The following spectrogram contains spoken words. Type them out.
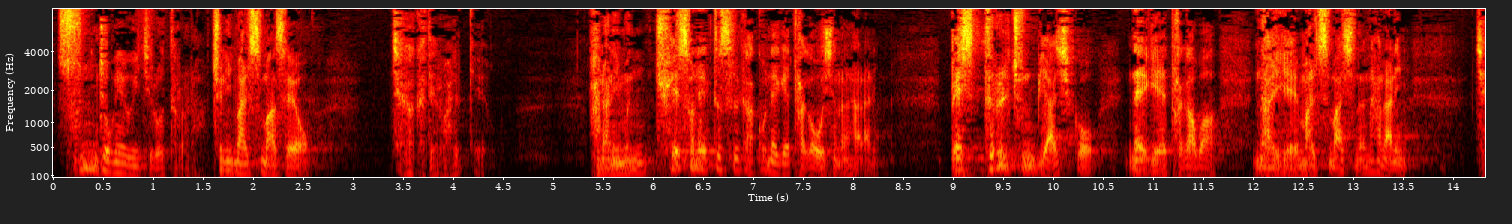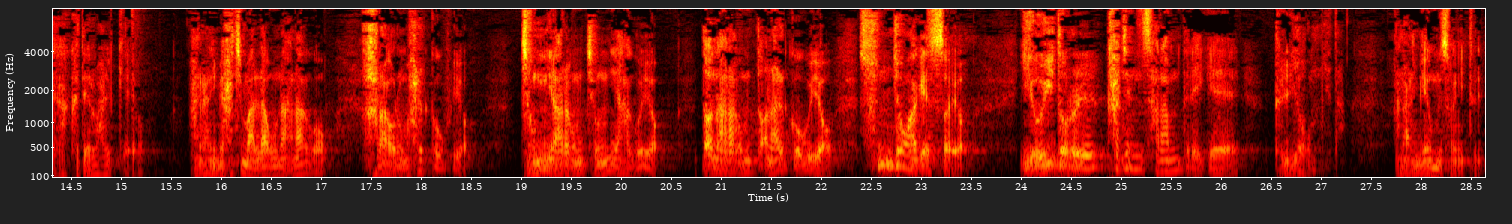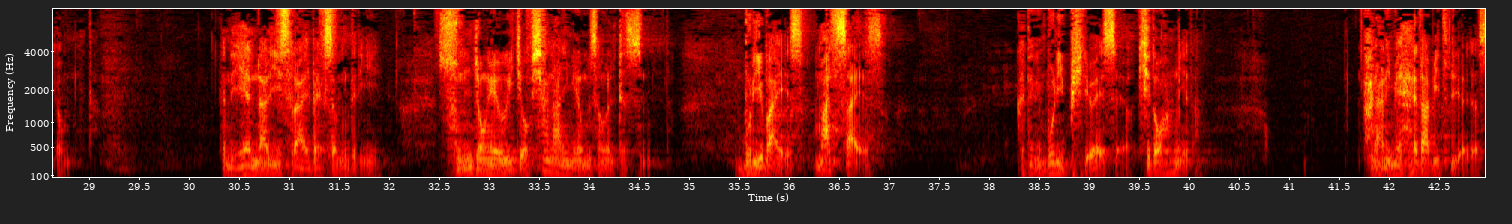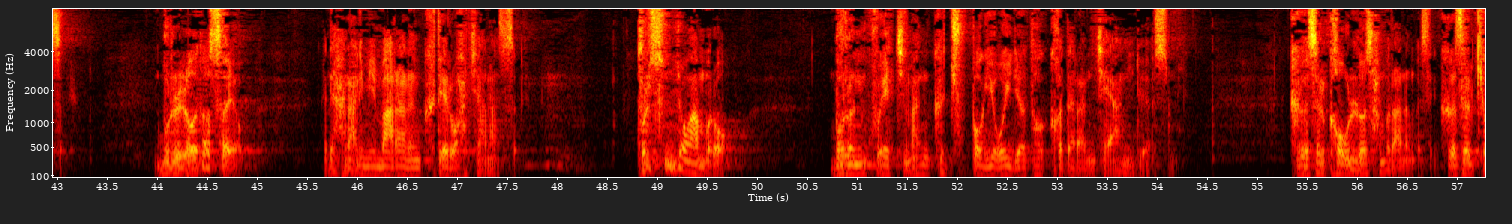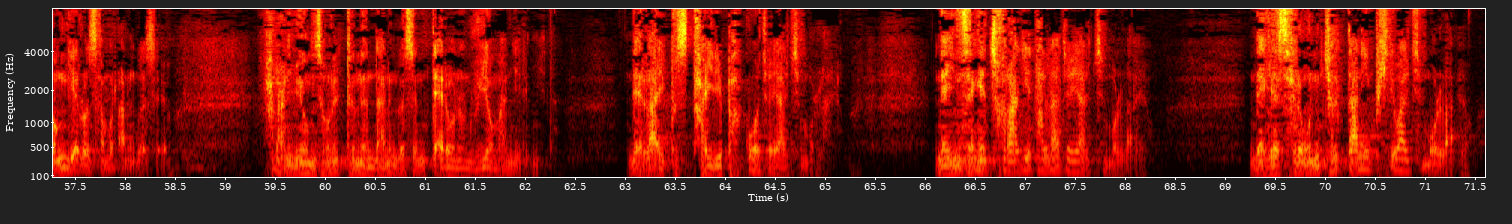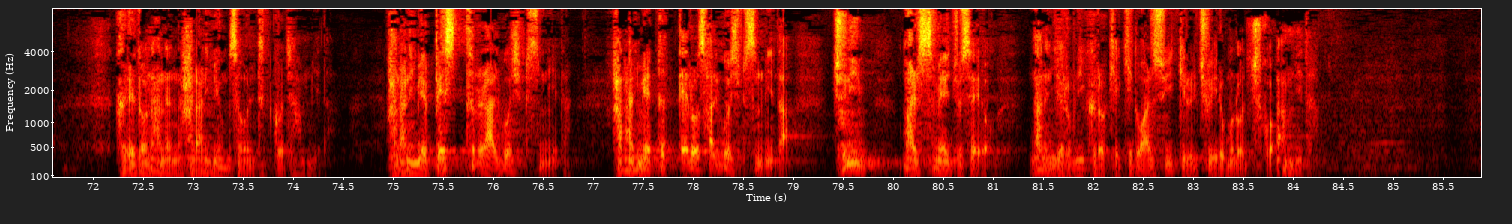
순종의 의지로 들어라. 주님 말씀하세요. 제가 그대로 할게요. 하나님은 최선의 뜻을 갖고 내게 다가오시는 하나님. 베스트를 준비하시고 내게 다가와 나에게 말씀하시는 하나님. 제가 그대로 할게요. 하나님이 하지 말라고는 안 하고 하라고 그러면 할 거고요. 정리하라고 하면 정리하고요. 떠나라고 하면 떠날 거고요. 순종하겠어요. 이 의도를 가진 사람들에게 들려옵니다. 하나님의 음성이 들려옵니다. 그런데 옛날 이스라엘 백성들이 순종의 의지 없이 하나님의 음성을 듣습니다. 무리바에서, 마사에서. 그들이 물이 필요했어요. 기도합니다. 하나님의 해답이 들려졌어요. 물을 얻었어요. 근데 하나님이 말하는 그대로 하지 않았어요. 불순종함으로 물은 구했지만 그 축복이 오히려 더 커다란 재앙이 되었습니다. 그것을 거울로 삼으라는 것이에요. 그것을 경계로 삼으라는 것이에요. 하나님의 음성을 듣는다는 것은 때로는 위험한 일입니다. 내 라이프 스타일이 바꾸어져야 할지 몰라요. 내 인생의 철학이 달라져야 할지 몰라요. 내게 새로운 결단이 필요할지 몰라요. 그래도 나는 하나님의 음성을 듣고자 합니다. 하나님의 베스트를 알고 싶습니다. 하나님의 뜻대로 살고 싶습니다. 주님, 말씀해 주세요. 나는 여러분이 그렇게 기도할 수 있기를 주 이름으로 축원합니다.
